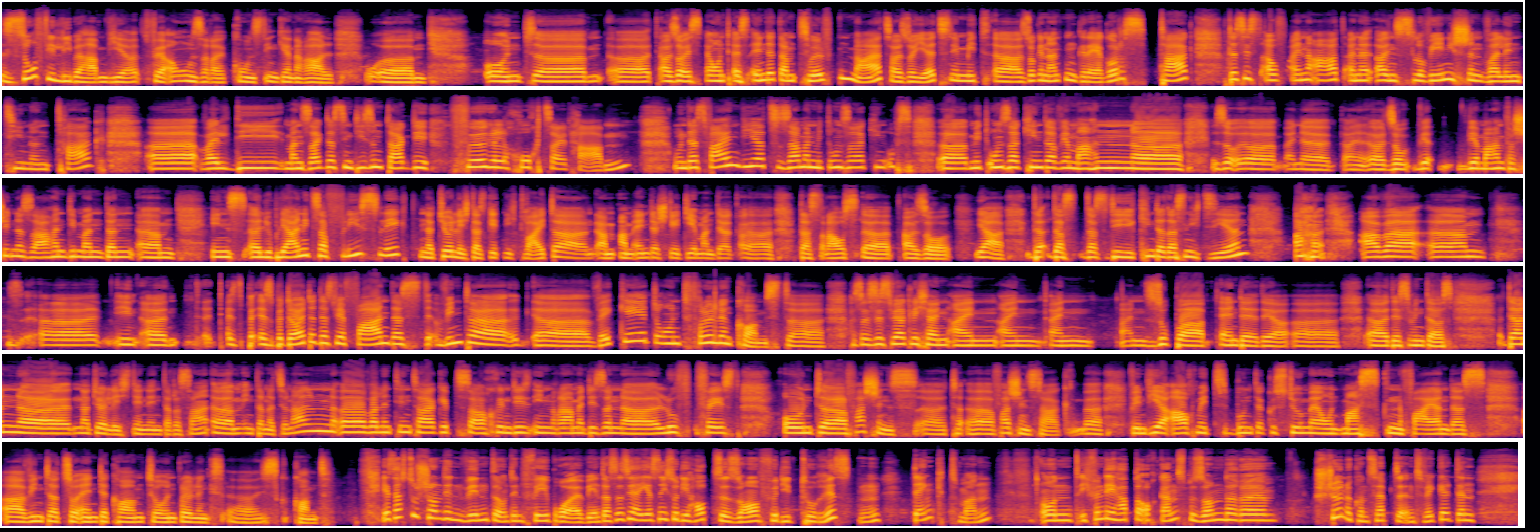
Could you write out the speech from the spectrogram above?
so viel Liebe haben wir für unsere Kunst in general. Ähm, und ähm, äh, also es und es endet am 12. März, also jetzt mit äh, sogenannten Gregors Tag. Das ist auf eine Art eine, ein slowenischen Valentinentag, äh, weil die, man sagt, dass in diesem Tag die Vögel Hochzeit haben. Und das feiern wir zusammen mit unserer Kind, ups, äh, mit unserer Kinder. Wir machen äh, so äh, eine, also wir, wir machen verschiedene Sachen, die man dann ähm, ins äh, Ljubljanica Fließ legt. Natürlich, das geht nicht weiter. Am, am Ende steht jemand, der äh, das raus, äh, also ja, das, das die Kinder das nicht sehen. Aber ähm, äh, in, äh, es, es bedeutet, dass wir fahren, dass Winter äh, weggeht und Frühling kommt. Äh, also es ist wirklich ein, ein, ein, ein ein super Ende der, äh, äh, des Winters. Dann äh, natürlich den äh, internationalen äh, Valentintag gibt es auch in die, im Rahmen diesen äh, Luftfest und äh, Faschions, äh, äh, Faschingstag, äh, wenn wir auch mit bunter Kostüme und Masken feiern, dass äh, Winter zu Ende kommt und Frühling äh, kommt. Jetzt hast du schon den Winter und den Februar erwähnt. Das ist ja jetzt nicht so die Hauptsaison für die Touristen, denkt man. Und ich finde, ihr habt da auch ganz besondere, schöne Konzepte entwickelt. Denn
